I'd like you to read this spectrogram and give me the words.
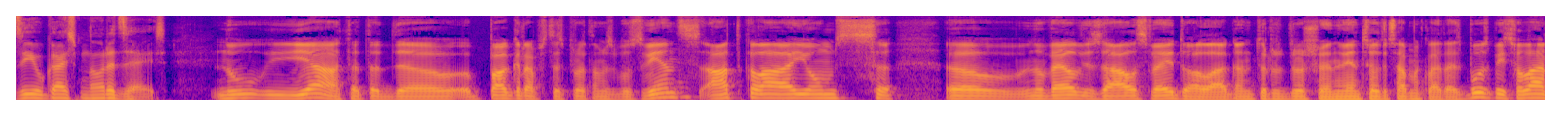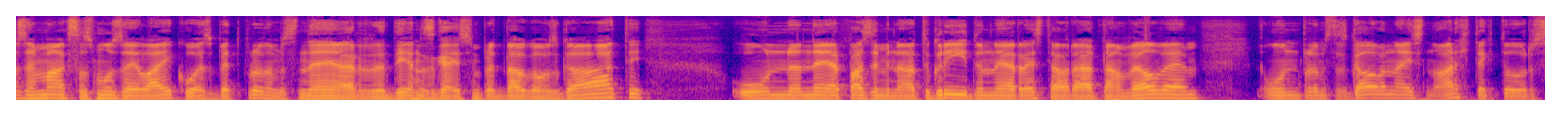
dzīvu gaismu nav redzējis. Nu, jā, tad, tad uh, pagrabs, tas, protams, būs viens atklājums. Uh, nu, Vēlvju zāles veidolā, gan tur droši vien viens otrs apmeklētājs būs bijis vēl ārzemju mākslas muzeja laikos, bet, protams, ne ar dienas gaismu pret Daugavas gāti, un ne ar pazeminātu grīdu, ne ar restaurētām velvēm. Un, protams, tas galvenais no arhitektūras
